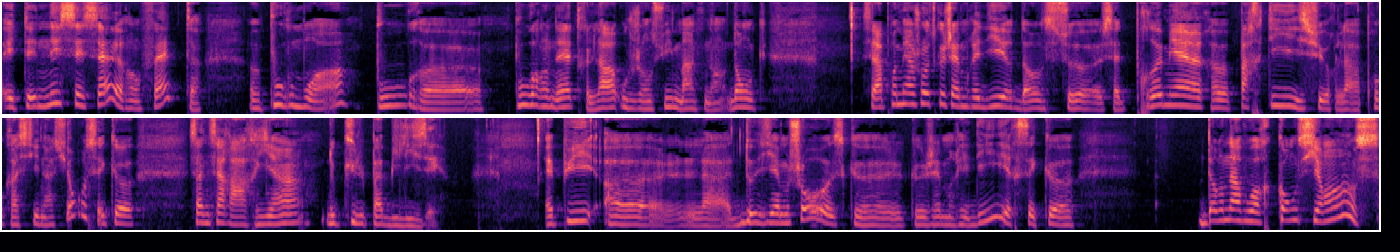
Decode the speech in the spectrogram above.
été nécessaire en fait pour moi, pour pour en être là où j'en suis maintenant. Donc c'est la première chose que j'aimerais dire dans ce, cette première partie sur la procrastination, c'est que ça ne sert à rien de culpabiliser. Et puis euh, la deuxième chose que, j'aimerais dire, c'est que d'en avoir conscience,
